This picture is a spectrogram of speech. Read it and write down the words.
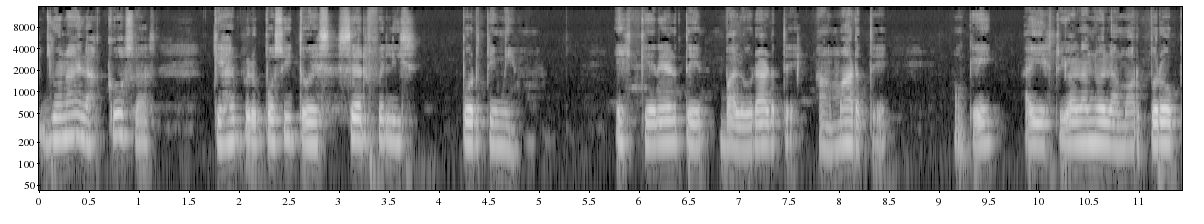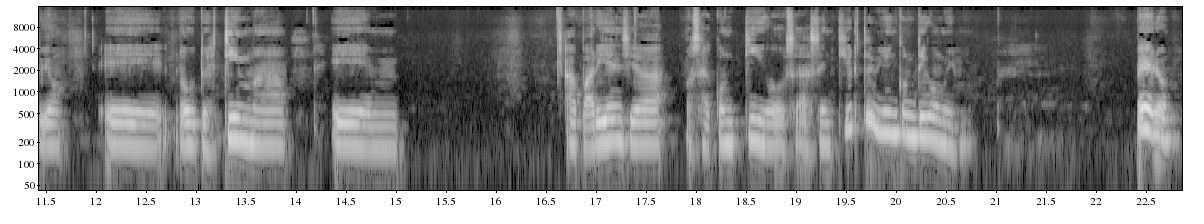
Y una de las cosas que es el propósito es ser feliz por ti mismo. Es quererte, valorarte, amarte, ¿ok? Ahí estoy hablando del amor propio, eh, autoestima, em, apariencia, o sea, contigo, o sea, sentirte bien contigo mismo. Pero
